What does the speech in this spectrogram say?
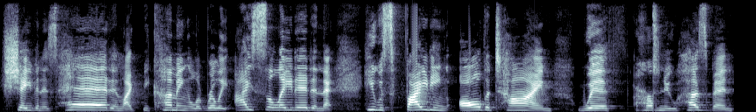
shaving his head and like becoming really isolated, and that he was fighting all the time with her new husband,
